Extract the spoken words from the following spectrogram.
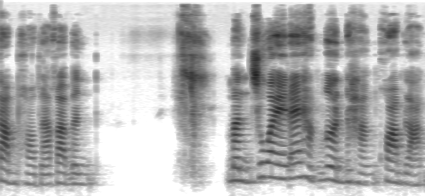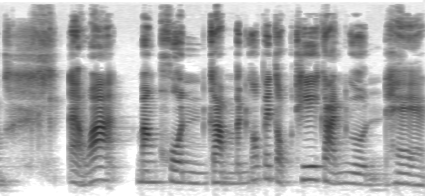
กรรมความรักอะมัน มันช่วยได้ทั้งเงินทั้งความรัก แต่ว่าบางคนกรรมมันก็ไปตกที่การเงินแทน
